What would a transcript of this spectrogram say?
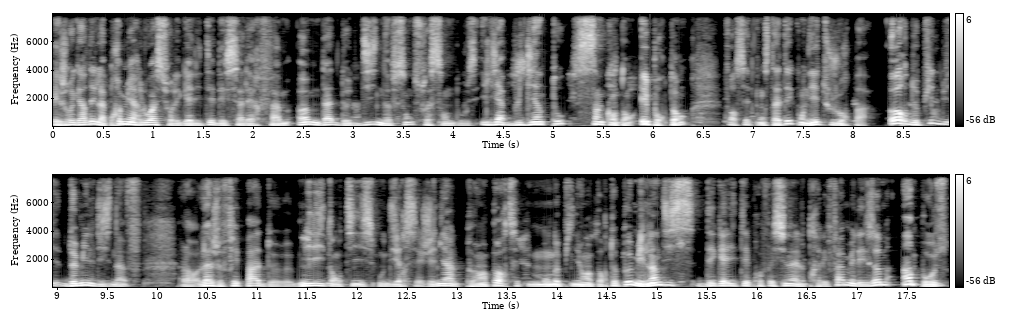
et je regardais la première loi sur l'égalité des salaires femmes-hommes date de 1972. Il y a bientôt 50 ans. Et pourtant, force est de constater qu'on n'y est toujours pas. Or, depuis 2019, alors là, je fais pas de militantisme ou dire c'est génial, peu importe, mon opinion importe peu, mais l'indice d'égalité professionnelle entre les femmes et les hommes impose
